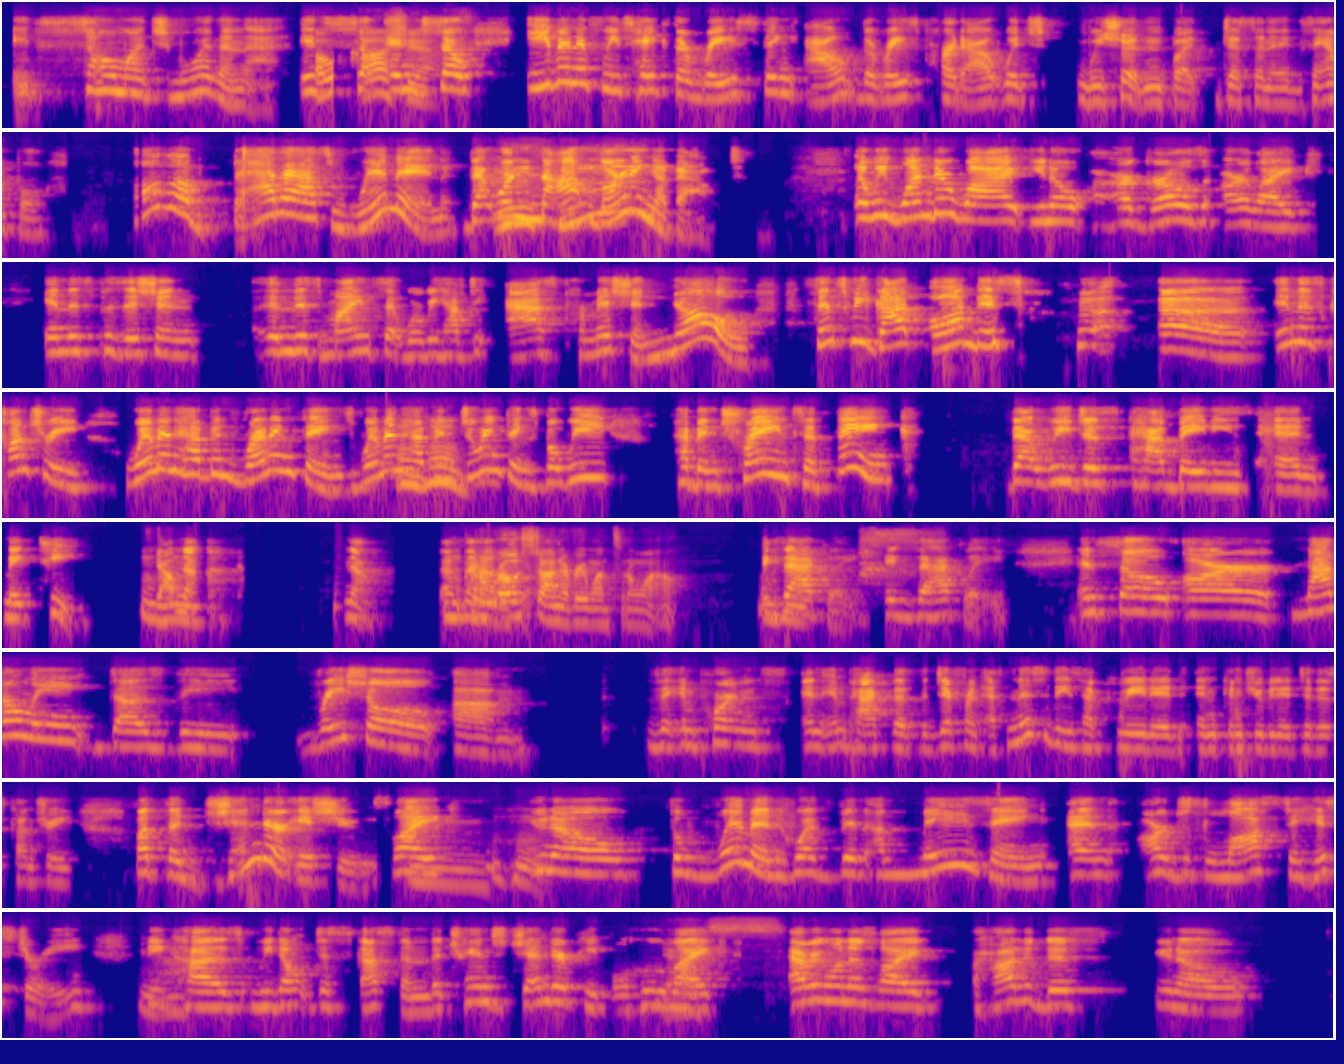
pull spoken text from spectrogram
it's so much more than that. It's Oh, so gosh, and yeah. so even if we take the race thing out, the race part out, which we shouldn't, but just an example, all the badass women that we're not Mhm. learning about. And we wonder why, you know, our girls are like in this position in this mindset where we have to ask permission. No, since we got on this uh in this country, women have been running things. Women have been Mhm. doing things, but we have been trained to think that we just have babies and make tea. Mhm. No. No. That's not Put how a this roast on every once in a while Exactly, exactly. And so our not only does the racial um the importance and impact that the different ethnicities have created and contributed to this country, but the gender issues, like Mm. Mhm. you know, the women who have been amazing and are just lost to history Yeah. because we don't discuss them. The transgender people who like everyone is like, how did this, you know,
